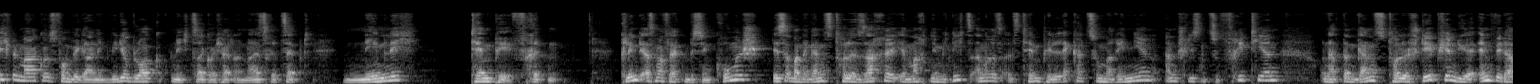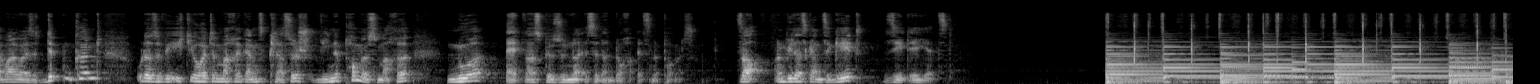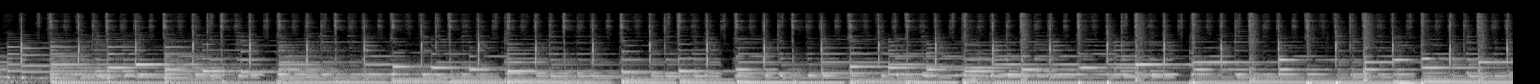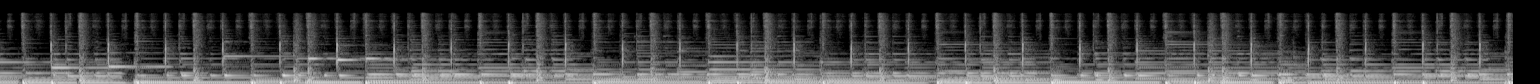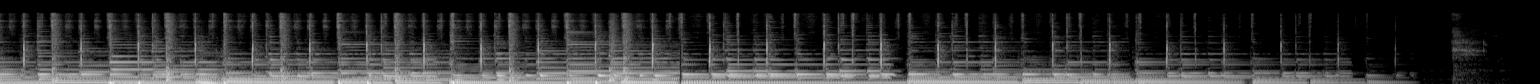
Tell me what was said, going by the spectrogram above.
Ich bin Markus vom Veganik Videoblog und ich zeige euch heute ein neues Rezept, nämlich Tempeh-Fritten. Klingt erstmal vielleicht ein bisschen komisch, ist aber eine ganz tolle Sache. Ihr macht nämlich nichts anderes als Tempeh lecker zu marinieren, anschließend zu frittieren und habt dann ganz tolle Stäbchen, die ihr entweder wahlweise dippen könnt oder so wie ich die heute mache, ganz klassisch wie eine Pommes mache. Nur etwas gesünder ist sie dann doch als eine Pommes. So, und wie das Ganze geht, seht ihr jetzt.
